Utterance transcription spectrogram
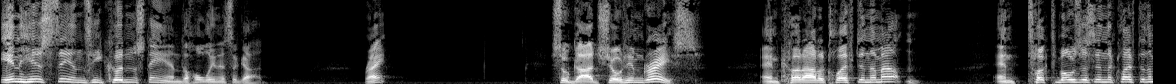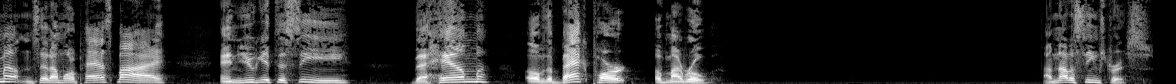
In his sins, he couldn't stand the holiness of God. Right? So God showed him grace and cut out a cleft in the mountain and tucked Moses in the cleft of the mountain and said, I'm going to pass by and you get to see the hem of the back part of my robe. I'm not a seamstress.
